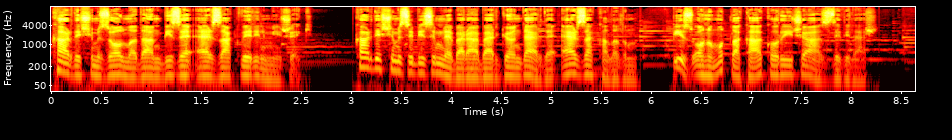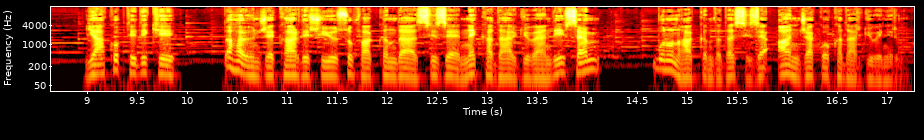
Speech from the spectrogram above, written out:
kardeşimiz olmadan bize erzak verilmeyecek. Kardeşimizi bizimle beraber gönder de erzak alalım. Biz onu mutlaka koruyacağız dediler. Yakup dedi ki, daha önce kardeşi Yusuf hakkında size ne kadar güvendiysem, bunun hakkında da size ancak o kadar güvenirim.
